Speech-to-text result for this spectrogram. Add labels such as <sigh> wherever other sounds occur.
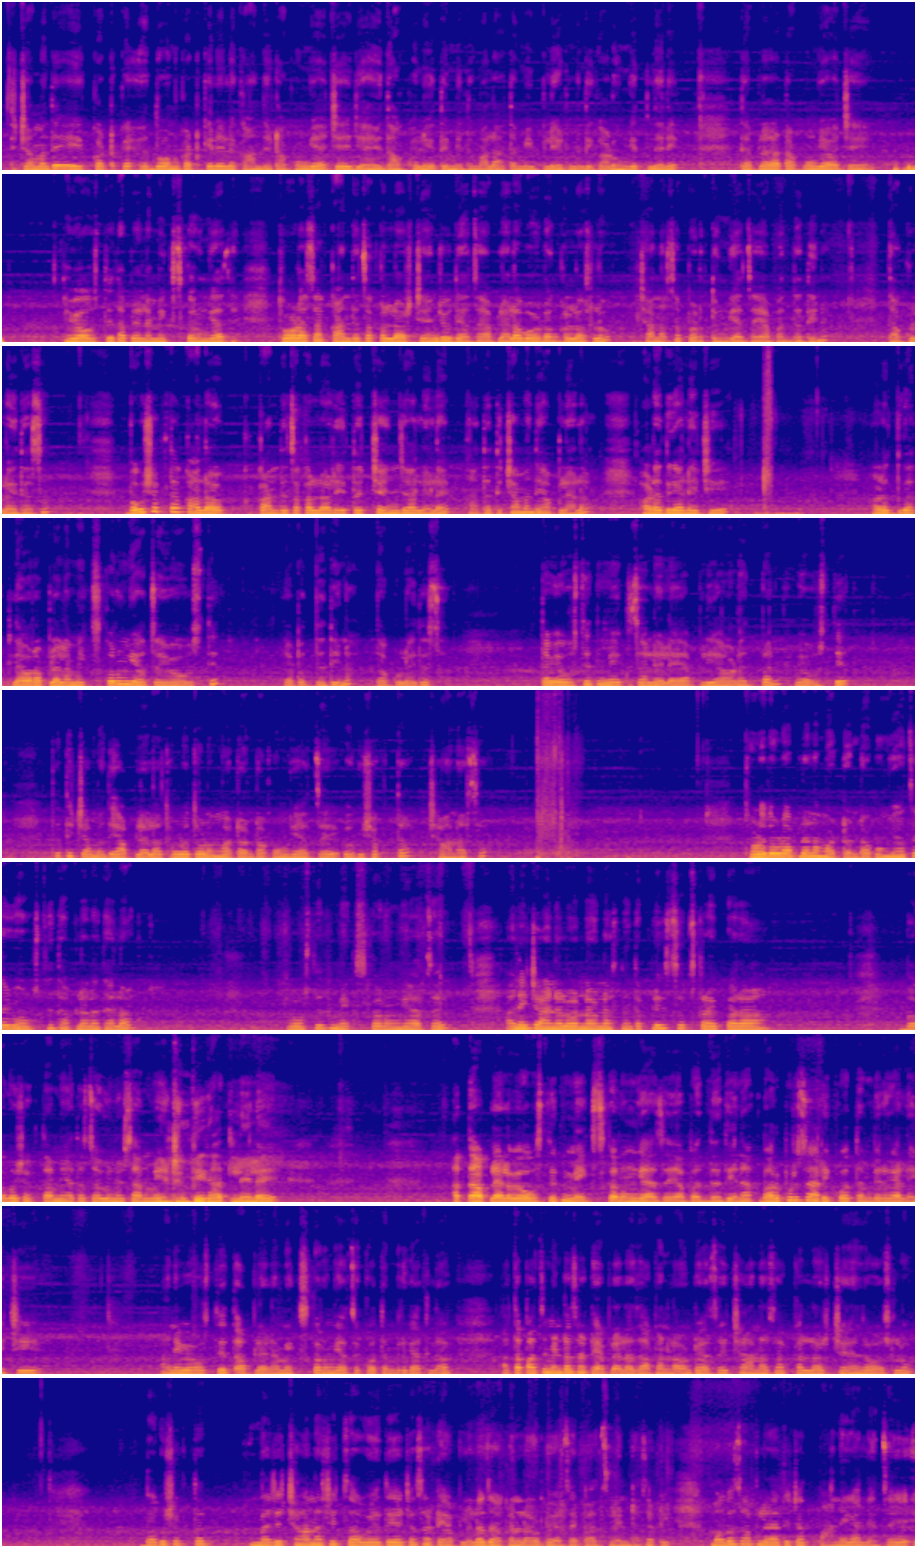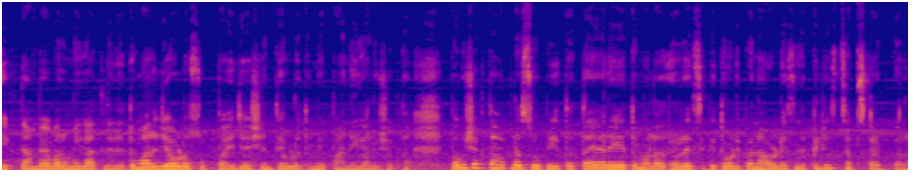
त्याच्यामध्ये एक कट के दोन कट केलेले कांदे टाकून घ्यायचे. जे दाखवले ते मी तुम्हाला. आता मी प्लेटमध्ये काढून घेतलेले. ते आपल्याला टाकून घ्यायचे आहे. व्यवस्थित आपल्याला मिक्स करून घ्यायचं आहे थोडासा कांद्याचा कलर चेंज होऊ द्यायचा आहे आपल्याला गोल्डन कलरला छान असं परतून घ्यायचं आहे या पद्धतीने. दाखवलं आहे तसं. बघू शकता काला कांद्याचा कलर इथं चेंज झालेला आहे आता त्याच्यामध्ये आपल्याला हळद घालायची. हळद घातल्यावर आपल्याला मिक्स करून घ्यायचं आहे व्यवस्थित. या पद्धतीनं. दाखवलं आहे तसं. तर व्यवस्थित मिक्स झालेलं आहे आपली हळद पण व्यवस्थित. तर त्याच्यामध्ये आपल्याला थोडं थोडं मटण टाकून घ्यायचं आहे. बघू शकता छान असं. थोडं थोडं आपल्याला मटण टाकून घ्यायचं आहे. व्यवस्थित आपल्याला त्याला व्यवस्थित मिक्स करून घ्यायचं आहे. आणि चॅनलवर नवीन असतील तर प्लीज सबस्क्राईब करा. बघू शकता मी आता चवीनुसार मीठ <laughs> बी घातलेलं आहे. आता आपल्याला व्यवस्थित मिक्स करून घ्यायचं या पद्धतीनं. भरपूर सारी कोथिंबीर घालायची. आणि व्यवस्थित आपल्याला मिक्स करून घ्यायचं कोथिंबीर घातलं. आता पाच मिनटासाठी आपल्याला झाकण लावून ठेवायचं आहे. छान असा कलर चेंज असलो. बघू शकता म्हणजे छान अशी चव येते याच्यासाठी आपल्याला झाकण लावून ठेवायचं आहे पाच मिनटासाठी. मगच आपल्याला त्याच्यात पाणी घालायचं आहे. एक तांब्यावर मी घातलेलं आहे. तुम्हाला जेवढं सूप पाहिजे असेल तेवढं तुम्ही पाणी घालू शकता. बघू शकता आपलं सूप इथं तयार आहे. तुम्हाला रेसिपी थोडी पण आवडली असेल प्लीज सबस्क्राईब करा.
